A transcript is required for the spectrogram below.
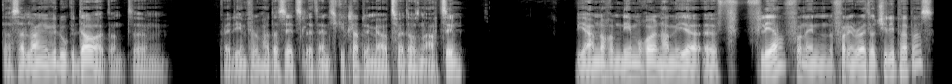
Das hat lange genug gedauert. Und ähm, bei dem Film hat das jetzt letztendlich geklappt im Jahre 2018. Wir haben noch im Nebenrollen haben wir äh, Flair von den, von den Red Hot Chili Peppers.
